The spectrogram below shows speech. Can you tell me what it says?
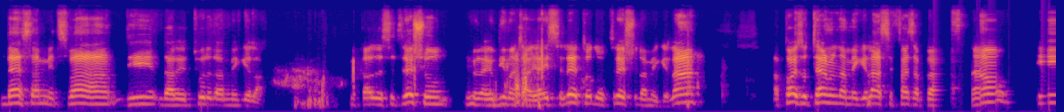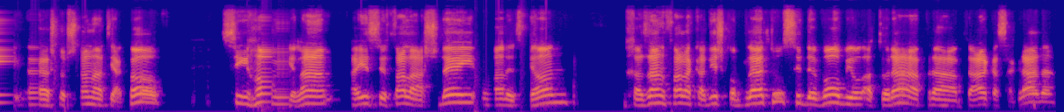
dessa mitzvah de, da leitura da Megillah. Por causa desse trecho, aí se lê todo o trecho da Megillah. Após o término da Megillah, se faz a final, e Shoshanat Yaakov, Sinhom lá, aí se fala Ashrei, o Alezion, Hazan fala Kadish completo, se devolve a Torá para a Arca Sagrada,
